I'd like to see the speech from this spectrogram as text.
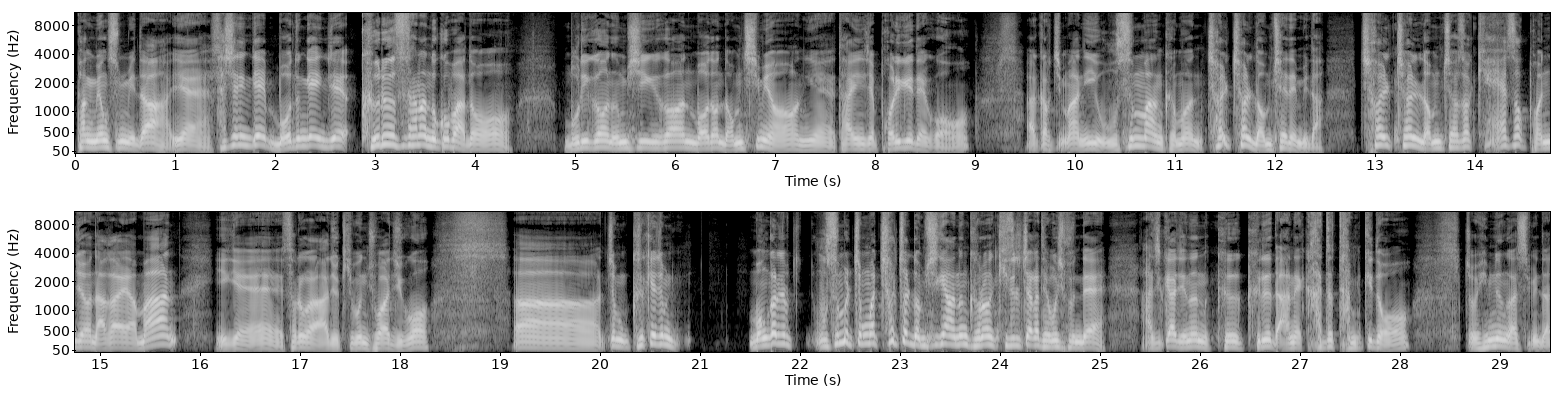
박명수입니다. 예, 사실 이제 모든 게 이제 그릇을 하나 놓고 봐도 물이건 음식이건 뭐든 넘치면 예, 다 이제 버리게 되고 아깝지만 이 웃음만큼은 철철 넘쳐야 됩니다. 철철 넘쳐서 계속 번져 나가야만 이게 서로가 아주 기분 좋아지고 아, 좀 그렇게 좀 뭔가 좀 웃음을 정말 철철 넘치게 하는 그런 기술자가 되고 싶은데 아직까지는 그 그릇 안에 가득 담기도 좀 힘든 것 같습니다.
